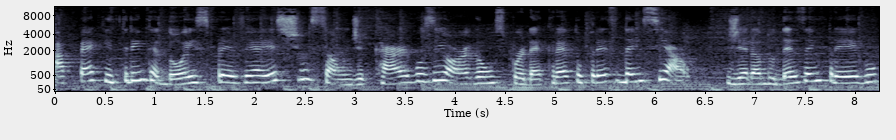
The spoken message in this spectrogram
A PEC 32 prevê a extinção de cargos e órgãos por decreto presidencial, gerando desemprego,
